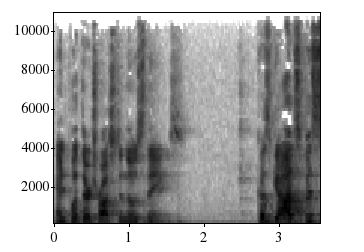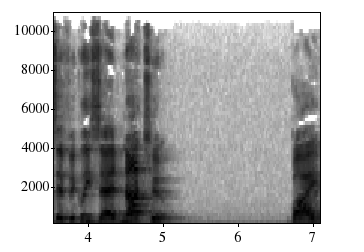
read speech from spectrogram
and put their trust in those things? Because God specifically said not to. By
